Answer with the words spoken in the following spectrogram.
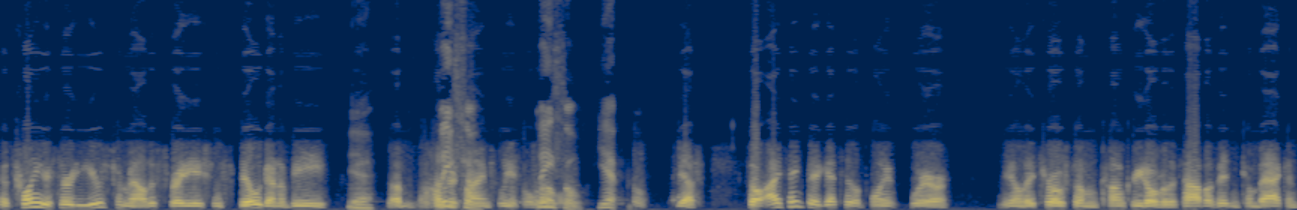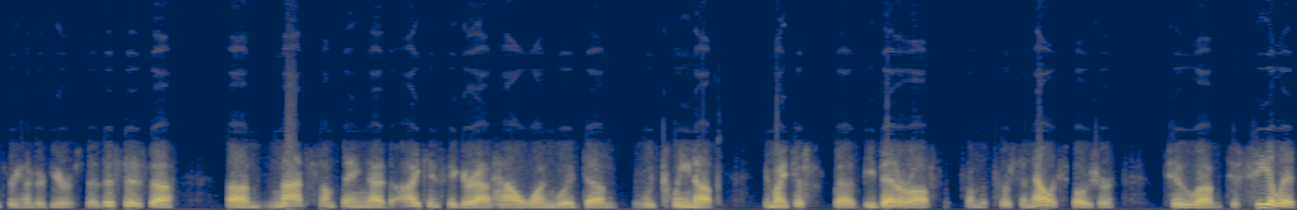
You know, 20 or 30 years from now, this radiation's still going to be Yeah. um, 100 times lethal. level. Lethal. Yep. Yes. So I think they get to the point where, you know, they throw some concrete over the top of it and come back in 300 years. So this is uh, um, not something that I can figure out how one would um, would clean up. You might just uh, be better off from the personnel exposure to um, to seal it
